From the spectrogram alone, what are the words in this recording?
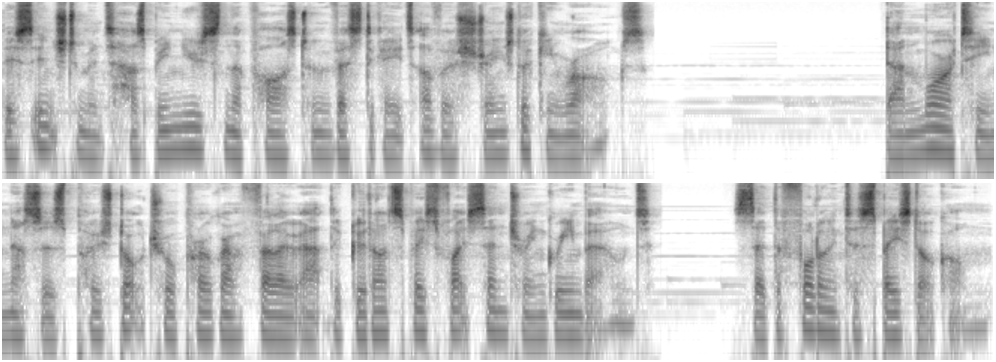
This instrument has been used in the past to investigate other strange looking rocks. Dan Moriarty, NASA's postdoctoral program fellow at the Goddard Space Flight Center in Greenbelt, said the following to Space.com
